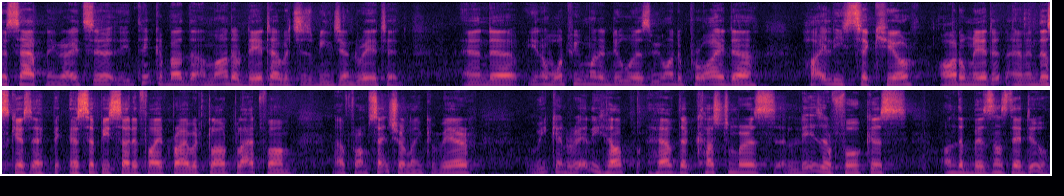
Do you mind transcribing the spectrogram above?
It's happening, right? So you think about the amount of data which is being generated, and uh, you know what we want to do is we want to provide a highly secure automated, and in this case, SAP certified private cloud platform uh, from CenturyLink, where we can really help have the customers laser focus on the business they do.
